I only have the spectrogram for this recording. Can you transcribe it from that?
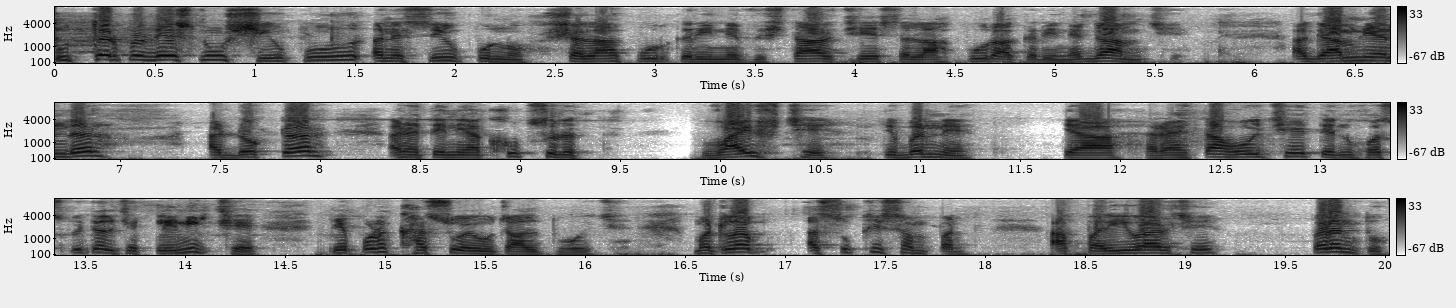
ઉત્તર પ્રદેશનું શિવપુર અને શિવપુરનો સલાહપુર કરીને વિસ્તાર છે, સલાહપુરા કરીને ગામ છે. આ ગામની અંદર આ ડૉક્ટર અને તેની આ ખૂબસૂરત વાઈફ છે, તે બંને ત્યાં રહેતા હોય છે, તેનું હોસ્પિટલ છે, ક્લિનિક છે, તે પણ ખાસું એવું ચાલતું હોય છે. મતલબ આ સુખી સંપન્ન આ પરિવાર છે, પરંતુ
